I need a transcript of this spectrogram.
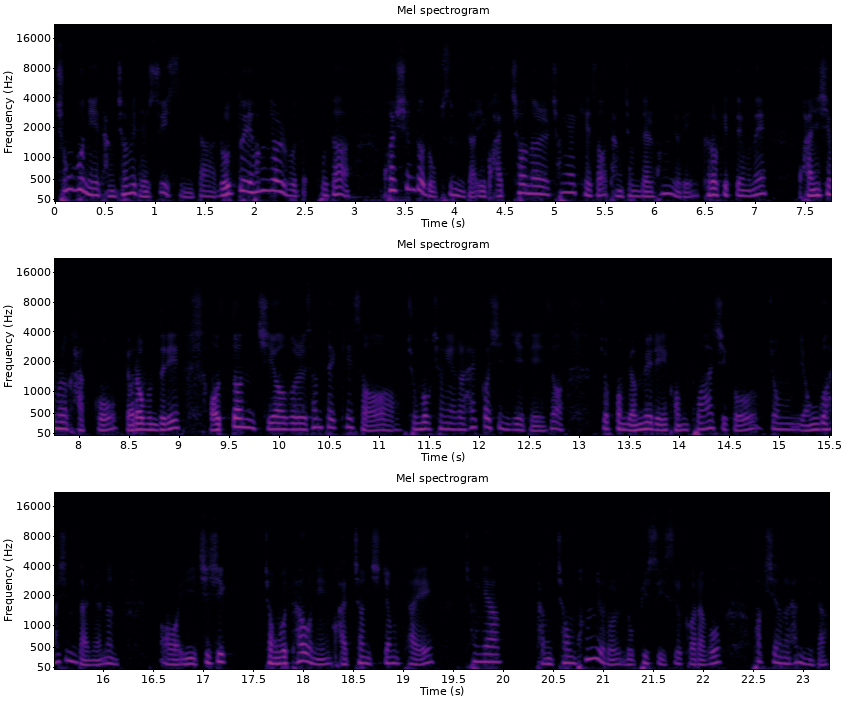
충분히 당첨이 될 수 있습니다. 로또의 확률보다 훨씬 더 높습니다. 이 과천을 청약해서 당첨될 확률이. 그렇기 때문에 관심을 갖고 여러분들이 어떤 지역을 선택해서 중복 청약을 할 것인지에 대해서 조금 면밀히 검토하시고 좀 연구하신다면은 어, 이 지식 정보 타운인 과천 지정타의 청약 당첨 확률을 높일 수 있을 거라고 확신을 합니다.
